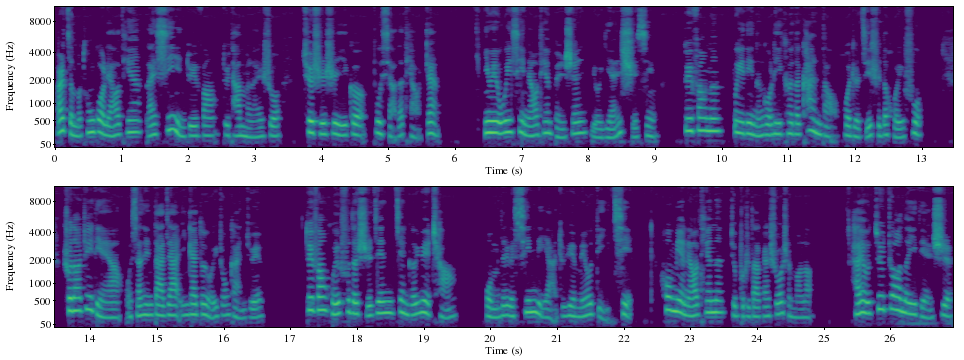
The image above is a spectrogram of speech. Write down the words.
而怎么通过聊天来吸引对方，对他们来说确实是一个不小的挑战。因为微信聊天本身有延时性。对方呢不一定能够立刻的看到或者及时的回复。说到这点呀，我相信大家应该都有一种感觉：对方回复的时间间隔越长，我们的这个心里呀就越没有底气，后面聊天呢就不知道该说什么了。还有最重要的一点是，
